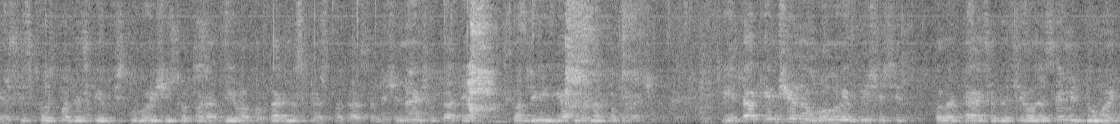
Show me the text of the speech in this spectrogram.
е, сільськогосподарський обслуговуючий кооператив або фермерське господарство, починаємо шукати складові, як можна покращити. І таким чином голови в більшості повертаються до цього, але самі думають,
